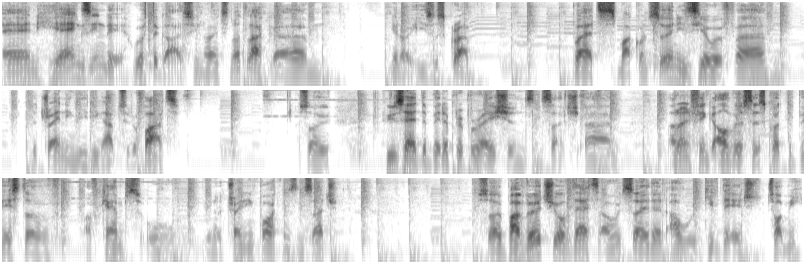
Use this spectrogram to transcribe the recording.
and he hangs in there with the guys. You know, it's not like, um, you know, he's a scrub. But my concern is here with um, the training leading up to the fights. So, who's had the better preparations and such? Um, I don't think Elvis has got the best of, of camps or you know training partners and such. So by virtue of that, I would say that I would give the edge to Tommy,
